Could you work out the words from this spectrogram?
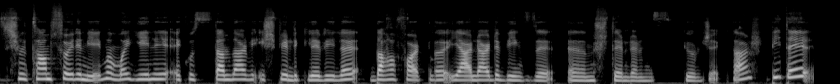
şimdi tam söylemeyeyim ama yeni ekosistemler ve işbirlikleriyle daha farklı yerlerde Wings'i e, müşterilerimiz görecekler. Bir de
